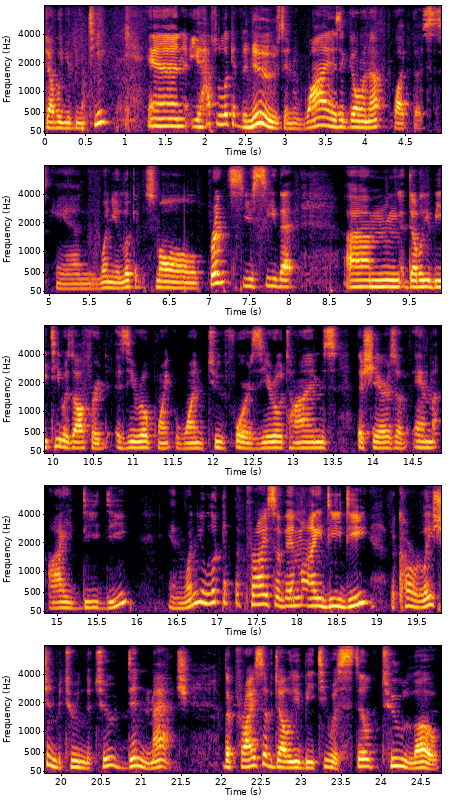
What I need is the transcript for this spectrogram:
WBT and you have to look at the news and why is it going up like this and when you look at the small prints you see that um, WBT was offered 0.1240 times the shares of MIDD and when you look at the price of MIDD, the correlation between the two didn't match. The price of WBT was still too low.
